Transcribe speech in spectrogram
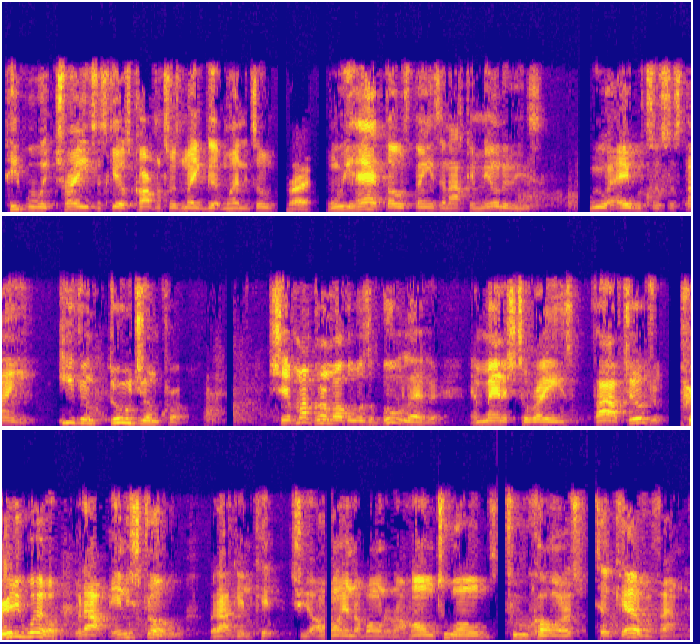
people with trades and skills, carpenters make good money too. Right. When we had those things in our communities, we were able to sustain even through Jim Crow. Shit, my grandmother was a bootlegger and managed to raise five children pretty well without any struggle, without getting kicked. She all ended up owning a home, two homes, two cars, took care of her family.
